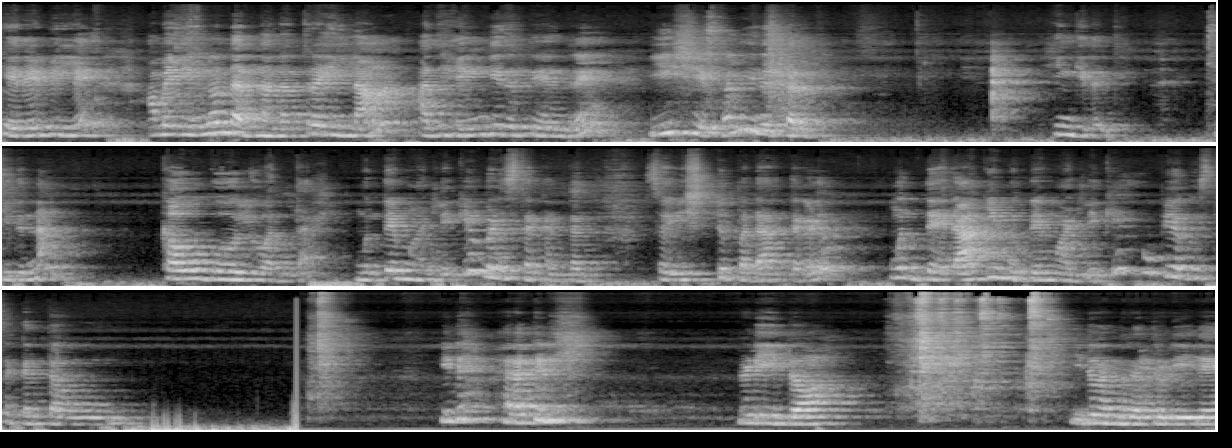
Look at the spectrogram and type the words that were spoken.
ಕೆರೆ ಬಿಲ್ಲೆ ಆಮೇಲೆ ಇನ್ನೊಂದು ಅದು ನನ್ನ ಹತ್ರ ಇಲ್ಲ, ಅದು ಹೆಂಗಿರುತ್ತೆ ಅಂದರೆ ಈ ಶೇಪಲ್ಲಿ ಇರುತ್ತೆ ಅದು. ಹಿಂಗಿರುತ್ತೆ. ಇದನ್ನ ಕೌಗೋಲು ಅಂತಾರೆ ಮುದ್ದೆ ಮಾಡಲಿಕ್ಕೆ ಬಳಸ್ತಕ್ಕಂಥದ್ದು. ಸೊ ಇಷ್ಟು ಪದಾರ್ಥಗಳು ಮುದ್ದೆ, ರಾಗಿ ಮುದ್ದೆ ಮಾಡಲಿಕ್ಕೆ ಉಪಯೋಗಿಸ್ತಕ್ಕಂಥವು. ಇದೆ ರತಡಿ ನೋಡಿ ಇದು. ಇದು ಒಂದು ಇದೆ.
